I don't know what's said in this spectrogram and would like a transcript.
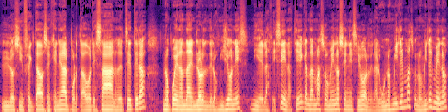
los infectados en general, portadores sanos, etcétera, no pueden andar en el orden de los millones ni de las decenas. Tienen que andar más o menos en ese orden. Algunos miles más, unos miles menos.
